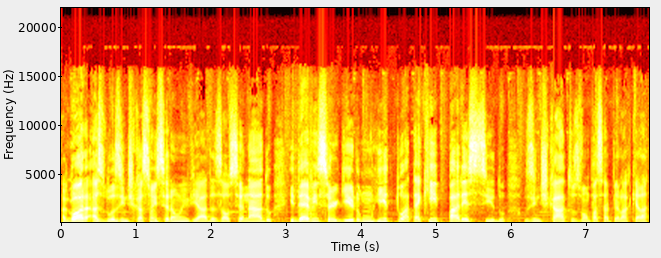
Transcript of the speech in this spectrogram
Agora, as duas indicações serão enviadas ao Senado e devem seguir um rito até que parecido. Os indicatos vão passar pelaquela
